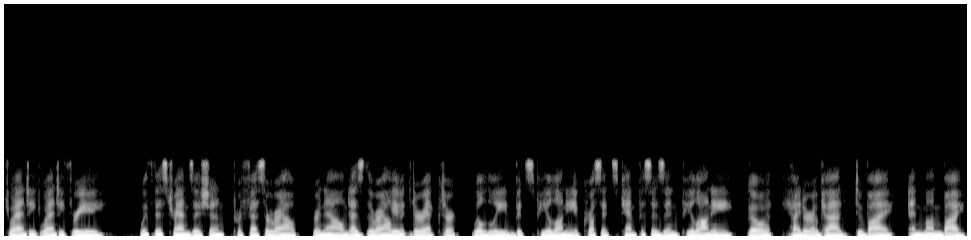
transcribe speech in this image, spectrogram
2023. With this transition, Professor Rao, renowned as the Rao Director, will lead BITS Pilani across its campuses in Pilani, Goa, Hyderabad, Dubai, and Mumbai.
